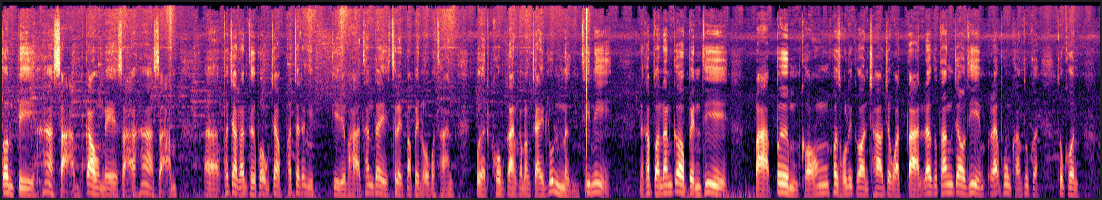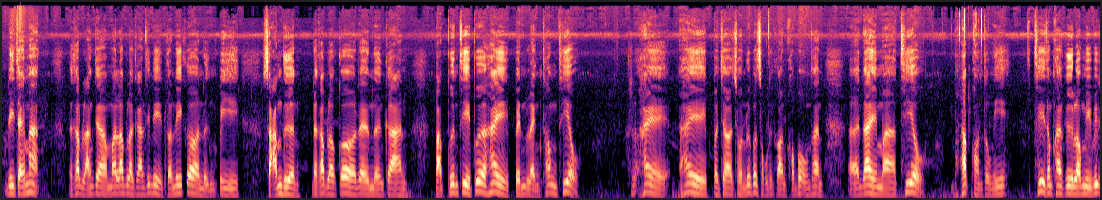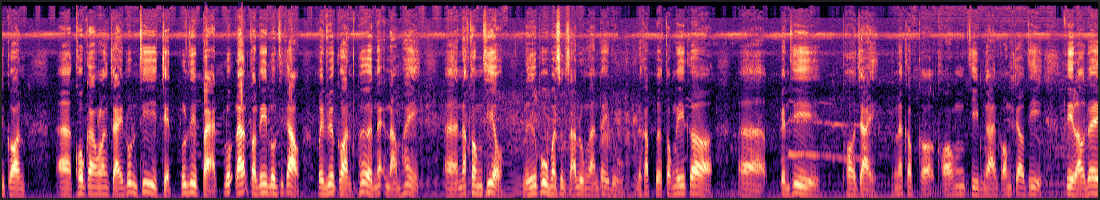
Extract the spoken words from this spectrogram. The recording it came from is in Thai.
ต้นปี 53 9 เมษา53 พระเจ้าดันเธอพระองค์เจ้าพัชรกิติภาท่านได้เสด็จมาเป็นองค์ประธาน เปิดโครงการกำลังใจรุ่นหนึ่งที่นี่นะครับ ตอนนั้นก็เป็นที่ป่าปื้มของพระสงฆ์นิกรชาวจังหวัดตราดแล้วก็ทั้งเจ้าที่และผู้ขังทุกคนทุกคนดีใจมากนะครับ หลังจากมารับรายการที่นี่ตอนนี้ก็ 1 ปี 3 เดือนนะครับ เราก็ได้ดำเนินการปรับพื้นที่เพื่อให้เป็นแหล่งท่องเที่ยวให้ให้ประชาชนหรือพระสงฆ์นิกรของพระองค์ท่านได้มาเที่ยวพักผ่อนตรงนี้ ที่สำคัญคือเรามีวิทยากรโครงการกำลังใจรุ่นที่ 7 รุ่นที่ 8 และตอนนี้รุ่นที่ 9 เป็นวิทยากรเพื่อแนะนำให้นักท่องเที่ยว หรือผู้มาศึกษาโรงงานได้ดูนะครับตรงนี้ก็เป็นที่พอใจนะครับของทีมงานของเจ้าที่ที่เราได้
